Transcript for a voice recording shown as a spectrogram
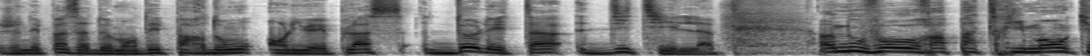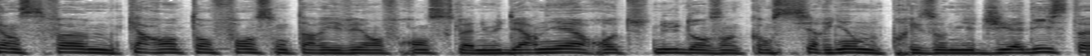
Je n'ai pas à demander pardon en lieu et place de l'État, dit-il. Un nouveau rapatriement. 15 femmes, 40 enfants sont arrivés en France la nuit dernière, retenus dans un camp syrien de prisonniers djihadistes.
